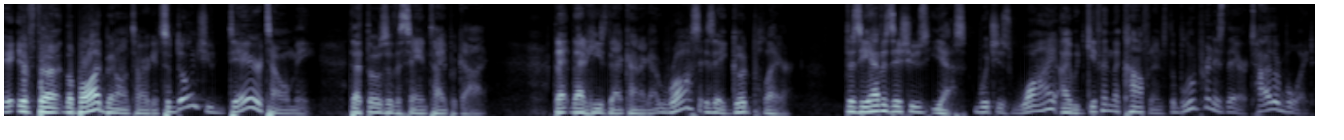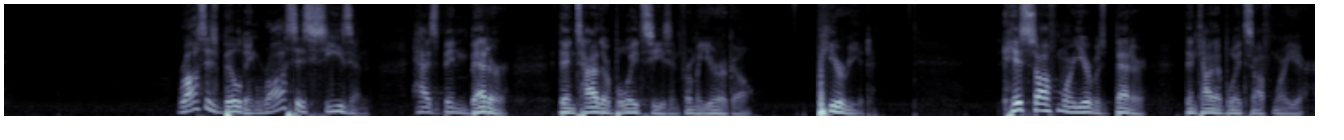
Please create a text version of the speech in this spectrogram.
if the, the ball had been on target. So don't you dare tell me that those are the same type of guy. That that he's that kind of guy. Ross is a good player. Does he have his issues? Yes, which is why I would give him the confidence. The blueprint is there. Tyler Boyd. Ross is building. Ross's season has been better than Tyler Boyd's season from a year ago. Period. His sophomore year was better than Tyler Boyd's sophomore year.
